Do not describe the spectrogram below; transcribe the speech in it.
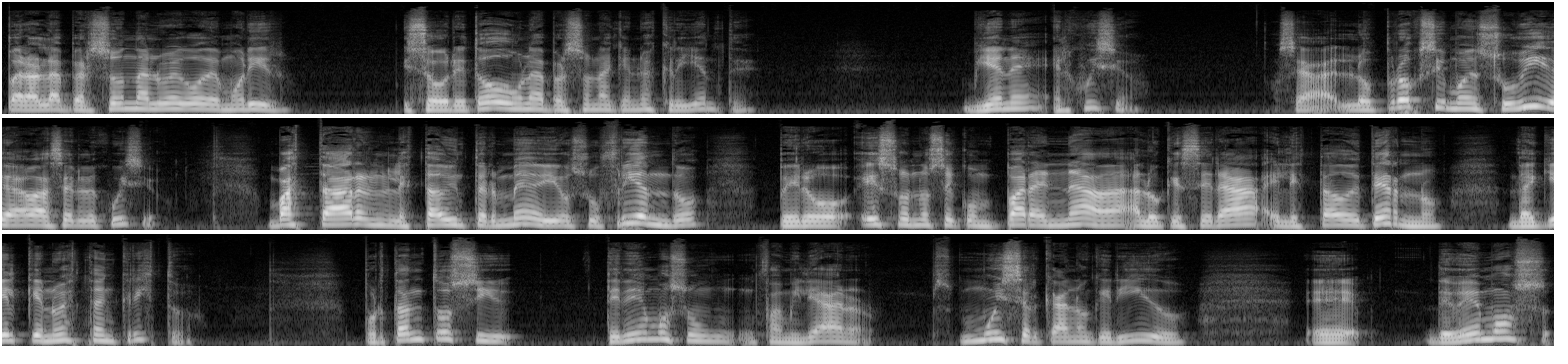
para la persona luego de morir? Y sobre todo una persona que no es creyente. Viene el juicio. O sea, lo próximo en su vida va a ser el juicio. Va a estar en el estado intermedio sufriendo, pero eso no se compara en nada a lo que será el estado eterno de aquel que no está en Cristo. Por tanto, si tenemos un familiar muy cercano, querido, eh, debemos,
